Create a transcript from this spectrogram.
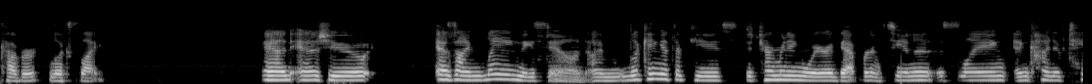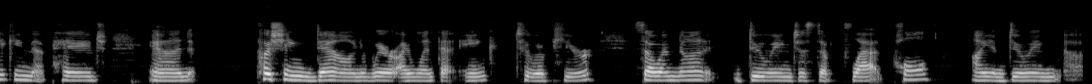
cover looks like. And as you, as I'm laying these down, I'm looking at the piece, determining where that burnt sienna is laying and kind of taking that page and pushing down where I want that ink to appear so I'm not doing just a flat pull. I am doing, uh,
